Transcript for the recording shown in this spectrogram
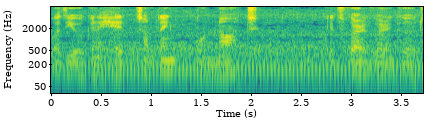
whether you're going to hit something or not. Very, very good.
